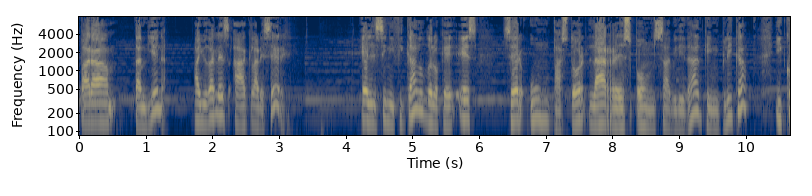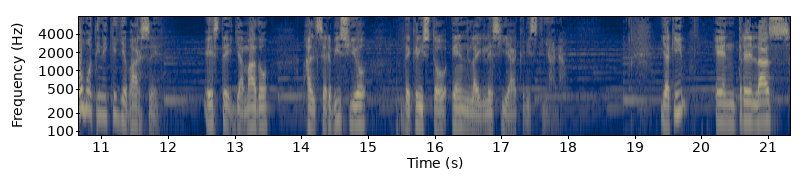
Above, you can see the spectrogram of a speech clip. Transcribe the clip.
para también ayudarles a aclarecer el significado de lo que es ser un pastor, la responsabilidad que implica y cómo tiene que llevarse este llamado al servicio de Cristo en la iglesia cristiana. Y aquí, entre las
